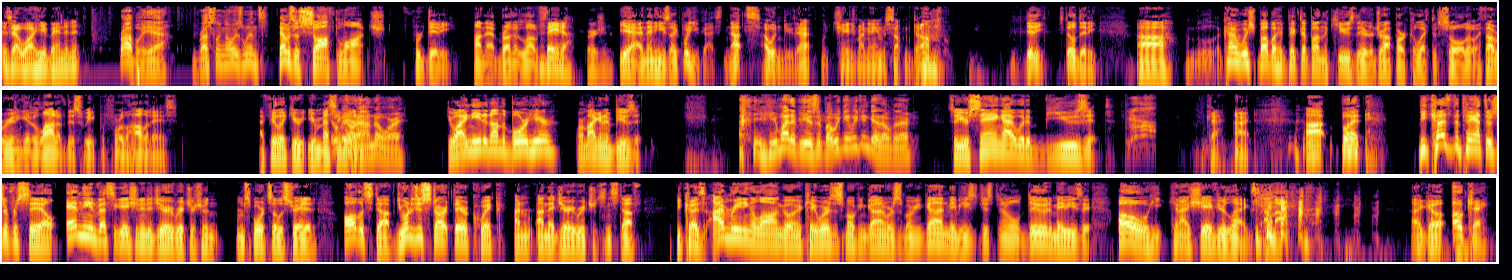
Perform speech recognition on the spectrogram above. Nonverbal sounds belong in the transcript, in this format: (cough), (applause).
Is that why he abandoned it? Probably, yeah. Wrestling always wins. That was a soft launch for Diddy on that Brother Love thing. Beta version. Yeah, and then he's like, "What are you guys nuts? I wouldn't do that. Wouldn't change my name to something dumb." (laughs) Diddy, still Diddy. Uh, I kind of wish Bubba had picked up on the cues there to drop our collective soul. Though I thought we were going to get a lot of this week before the holidays. I feel like you're you're messing It'll be that around. up. Don't worry. Do I need it on the board here, or am I going to abuse it? (laughs) you might abuse it, but we can we can get it over there. So you're saying I would abuse it? Okay, all right. Uh, (laughs) but because the Panthers are for sale and the investigation into Jerry Richardson from Sports Illustrated, all the stuff. Do you want to just start there quick on on that Jerry Richardson stuff? Because I'm reading along, going, okay, where's the smoking gun? Where's the smoking gun? Maybe he's just an old dude, and maybe he's a, oh, he, can I shave your legs? I'm out. (laughs) I go, okay.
